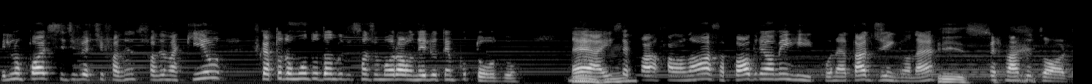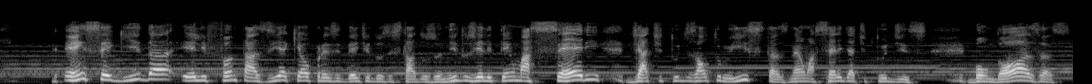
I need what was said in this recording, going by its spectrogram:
ele não pode se divertir fazendo fazendo aquilo. Fica todo mundo dando lição de moral nele o tempo todo. Né? Uhum. Aí você fala, nossa, pobre homem rico, né? Tadinho, né? Isso. O personagem do George. Em seguida, ele fantasia que é o presidente dos Estados Unidos e ele tem uma série de atitudes altruístas, né? Uma série de atitudes bondosas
